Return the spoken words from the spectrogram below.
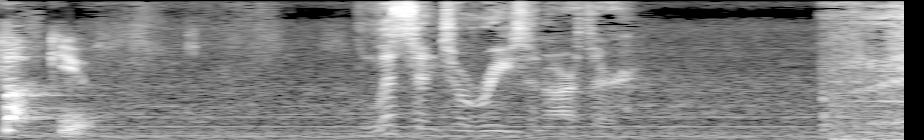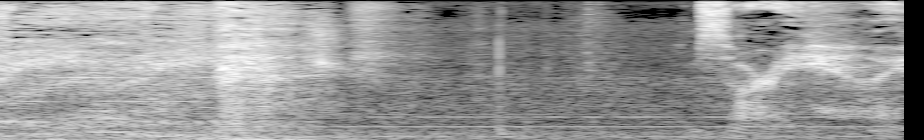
Fuck you. Listen to reason, Arthur. Sorry. I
